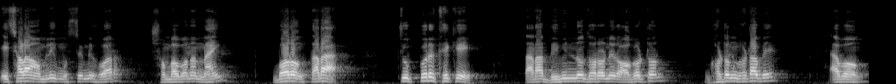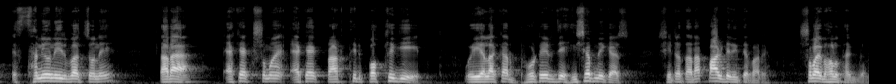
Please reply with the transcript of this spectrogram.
এছাড়া আওয়ামী লীগ মুসলিম লীগ হওয়ার সম্ভাবনা নাই, বরং তারা চুপ করে থেকে তারা বিভিন্ন ধরনের অঘটন, ঘটন ঘটাবে এবং স্থানীয় নির্বাচনে তারা এক এক সময় এক এক প্রার্থীর পক্ষে গিয়ে ওই এলাকার ভোটের যে হিসাব নিকাশ, সেটা তারা পাল্টে দিতে পারে। সবাই ভালো থাকবেন।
